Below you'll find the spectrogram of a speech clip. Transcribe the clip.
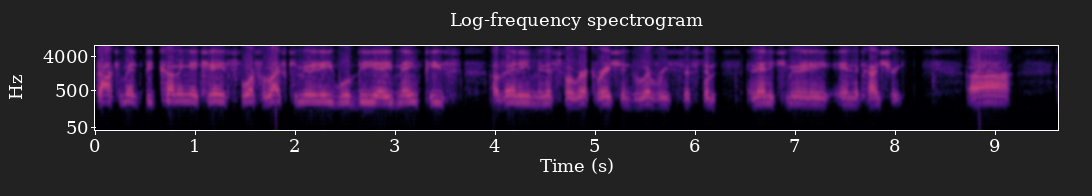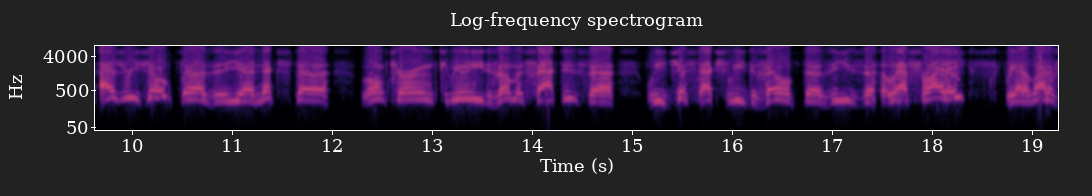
document becoming a Canadian Sport for Life community will be a main piece of any municipal recreation delivery system in any community in the country. Uh, as a result, uh, the uh, next long-term community development factors, we just actually developed these last Friday. We had a lot of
